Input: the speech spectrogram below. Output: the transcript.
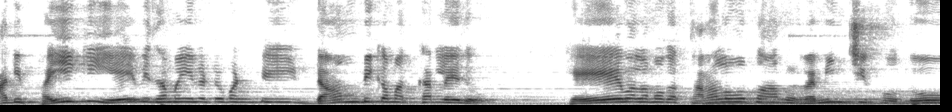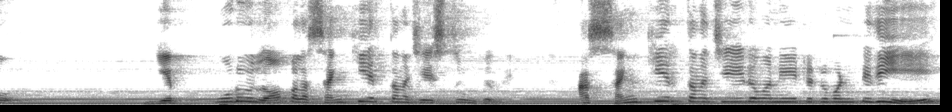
అది పైకి ఏ విధమైనటువంటి డాంబికం అక్కర్లేదు కేవలం ఒక తనలో తాను రమించిపోతూ ఎప్పుడూ లోపల సంకీర్తన చేస్తూ ఉంటుంది. ఆ సంకీర్తన చేయడం అనేటటువంటిది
